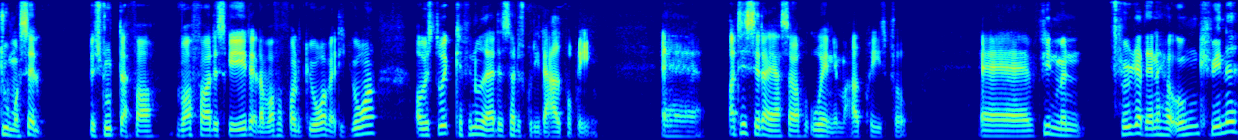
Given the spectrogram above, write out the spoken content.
Du må selv beslutte dig for, hvorfor det skete, eller hvorfor folk gjorde, hvad de gjorde. Og hvis du ikke kan finde ud af det, så er det sgu dit eget problem. Øh, og det sætter jeg så uendelig meget pris på. Øh, filmen følger denne her unge kvinde,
